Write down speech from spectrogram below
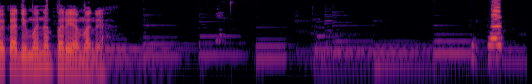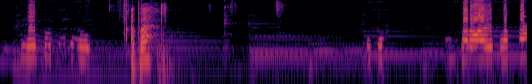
Kakak di mana Pariaman ya? Apa? wali kota.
